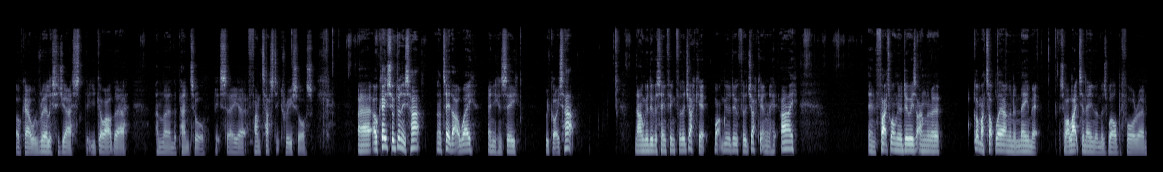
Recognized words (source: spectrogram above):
okay, I would really suggest that you go out there and learn the pen tool. It's a uh, fantastic resource. Uh, okay, so I've done his hat. I'll take that away and you can see we've got his hat. Now I'm going to do the same thing for the jacket. What I'm going to do for the jacket, I'm going to hit I. In fact, what I'm going to do is I'm going to got my top layer. I'm going to name it. So I like to name them as well before um,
